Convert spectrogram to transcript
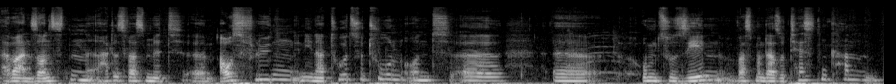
aber ansonsten hat es was mit ähm, Ausflügen in die Natur zu tun und äh, äh, um zu sehen, was man da so testen kann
